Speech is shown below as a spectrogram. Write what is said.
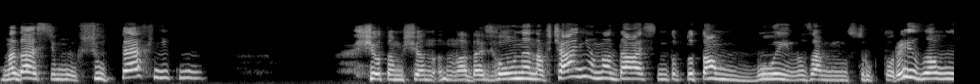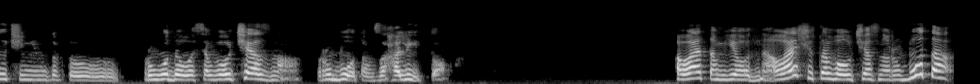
надасть йому всю техніку, що там ще надасть, головне навчання надасть. Ну, тобто там були іноземні інструктори залучені, ну, тобто проводилася величезна робота взагалі-то. Але там є одне, але що ця величезна робота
